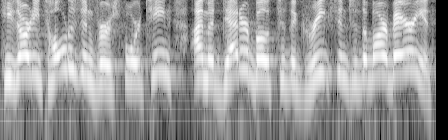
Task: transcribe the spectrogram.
He's already told us in verse 14, I'm a debtor both to the Greeks and to the barbarians.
